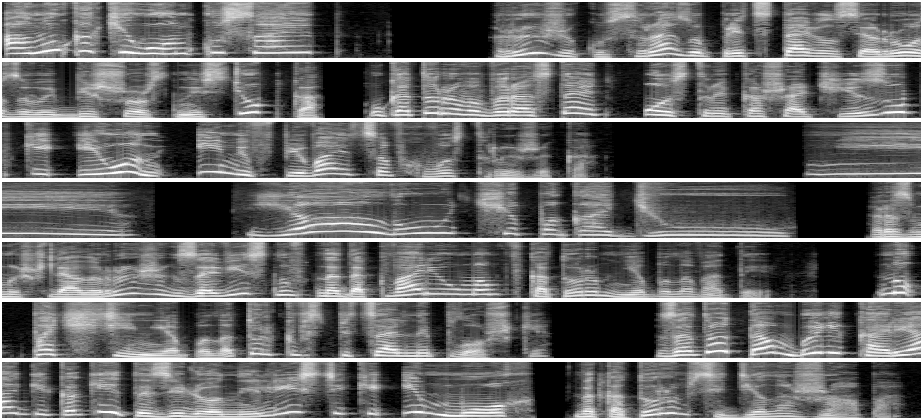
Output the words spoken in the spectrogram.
А ну, как и он кусает. Рыжику сразу представился розовый бесшерстный Степка, у которого вырастают острые кошачьи зубки, и он ими впивается в хвост рыжика. «Не, я лучше погодю», — размышлял рыжик, зависнув над аквариумом, в котором не было воды. Ну, почти не было, только в специальной плошке. Зато там были коряги, какие-то зеленые листики и мох, на котором сидела жаба.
